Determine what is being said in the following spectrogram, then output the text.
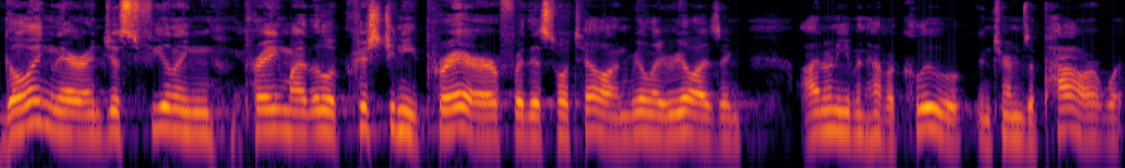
going there and just feeling, praying my little Christiany prayer for this hotel, and really realizing I don't even have a clue in terms of power what,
